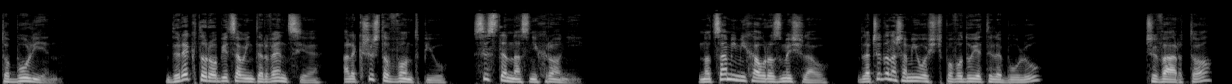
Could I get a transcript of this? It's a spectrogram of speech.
To bullying. Dyrektor obiecał interwencję, ale Krzysztof wątpił, system nas nie chroni. Nocami Michał rozmyślał, dlaczego nasza miłość powoduje tyle bólu? Czy warto?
